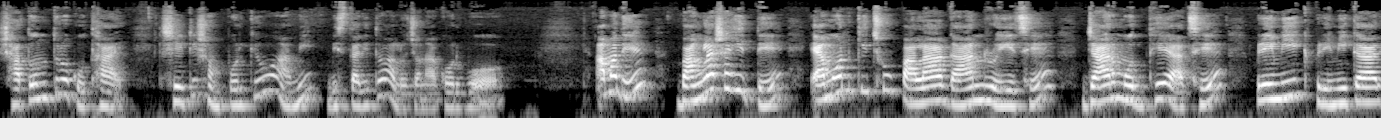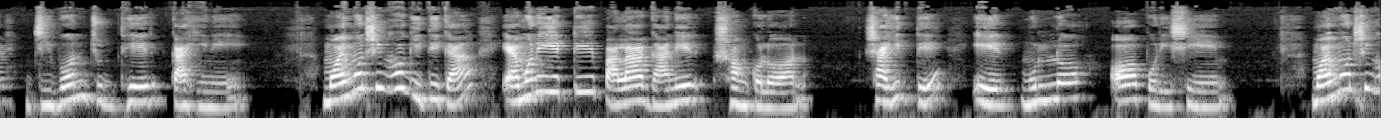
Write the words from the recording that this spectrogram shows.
স্বাতন্ত্র কোথায় সেটি সম্পর্কেও আমি বিস্তারিত আলোচনা করব। আমাদের বাংলা সাহিত্যে এমন কিছু পালা গান রয়েছে, যার মধ্যে আছে প্রেমিক প্রেমিকার জীবন যুদ্ধের কাহিনী। ময়মনসিংহ গীতিকা এমনই একটি পালা গানের সংকলন। সাহিত্যে এর মূল্য অপরিসীম। ময়মনসিংহ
